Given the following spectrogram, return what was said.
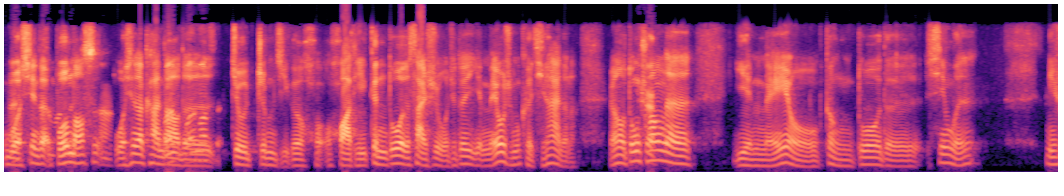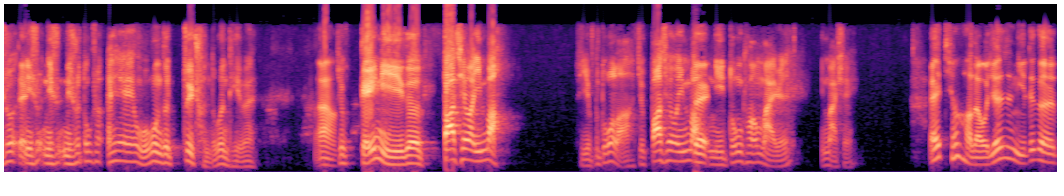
我现在伯恩茅斯嗯，我现在看到的就这么几个话话题，更多的赛事，我觉得也没有什么可期待的了。然后东窗呢，也没有更多的新闻。你说，你说，你说，你说东窗，哎，我问个最蠢的问题呗，啊，就给你一个八千万英镑，也不多了啊，就八千万英镑对，你东窗买人，你买谁？哎，挺好的，我觉得是你这个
